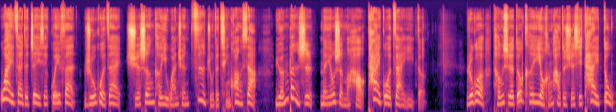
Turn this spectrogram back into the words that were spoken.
外在的这些规范，如果在学生可以完全自主的情况下，原本是没有什么好太过在意的。如果同学都可以有很好的学习态度，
